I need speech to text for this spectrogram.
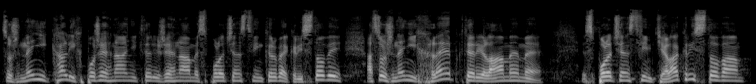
Což není kalich požehnání, který žehnáme společenstvím krve Kristovi, a což není chléb, který lámeme společenstvím těla Kristova,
